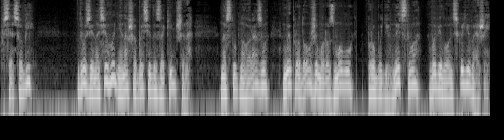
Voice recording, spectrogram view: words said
все собі. Друзі, на сьогодні наша бесіда закінчена. Наступного разу ми продовжимо розмову про будівництво Вавилонської вежі.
